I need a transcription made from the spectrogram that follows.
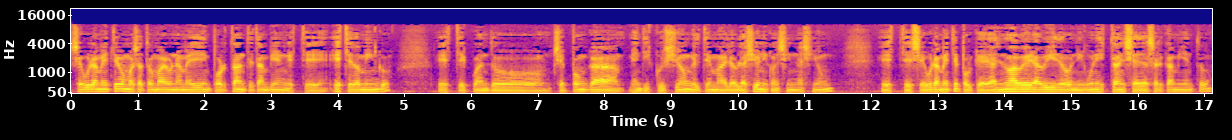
Seguramente vamos a tomar una medida importante también este, este domingo, este, cuando se ponga en discusión el tema de la ablación y consignación. Este, seguramente porque al no haber habido ninguna instancia de acercamiento,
